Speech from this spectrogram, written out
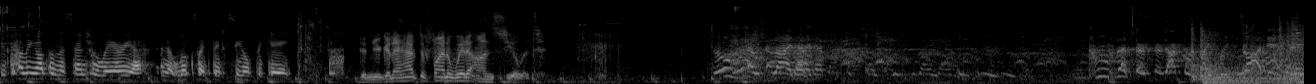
You're coming up on the central area, and it looks like they've sealed the gate. Then you're gonna have to find a way to unseal it. Prove that their sacrifice was not in vain.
